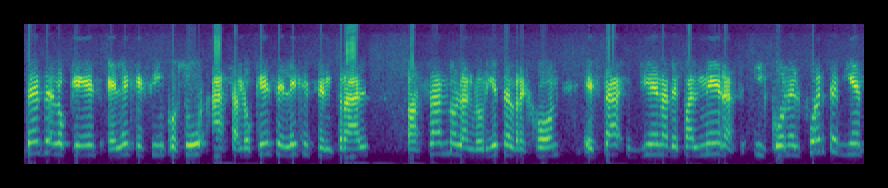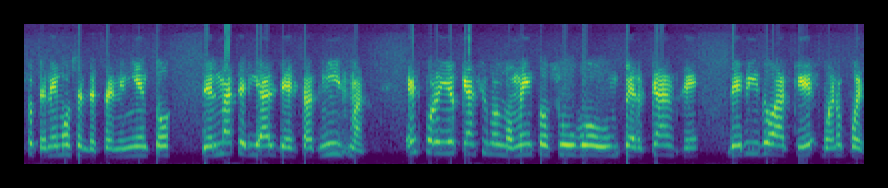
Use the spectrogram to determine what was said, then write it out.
desde lo que es el eje 5 sur hasta lo que es el eje central, pasando la glorieta del Rejón, está llena de palmeras y con el fuerte viento tenemos el desprendimiento del material de estas mismas. Es por ello que hace unos momentos hubo un percance debido a que, bueno, pues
